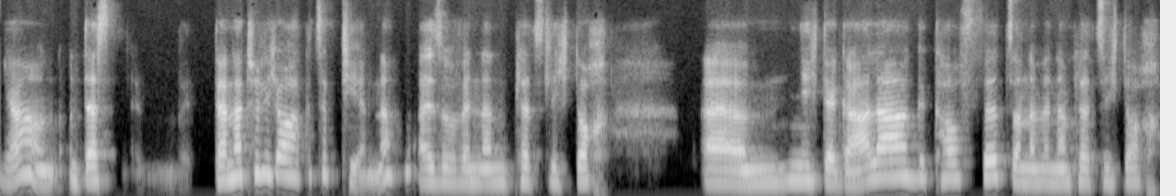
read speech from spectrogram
Ja, und, und das dann natürlich auch akzeptieren. Ne? Also wenn dann plötzlich doch ähm, nicht der Gala gekauft wird, sondern wenn dann plötzlich doch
